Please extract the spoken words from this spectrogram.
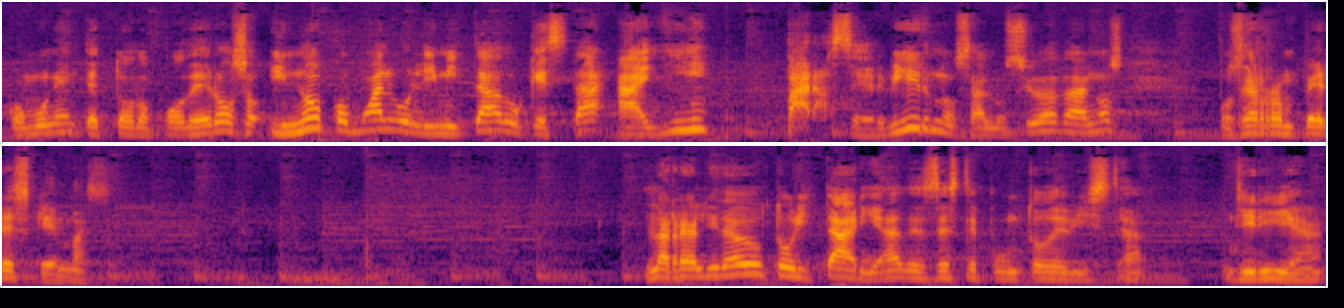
como un ente todopoderoso y no como algo limitado que está allí para servirnos a los ciudadanos, pues es romper esquemas. La realidad autoritaria, desde este punto de vista, diría,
